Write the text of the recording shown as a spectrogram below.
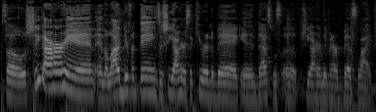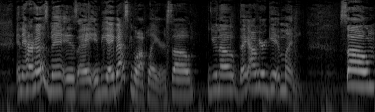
So she got her hand in a lot of different things, and she out here securing the bag, and that's what's up. She out here living her best life. And then her husband is a NBA basketball player, so you know they out here getting money. So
